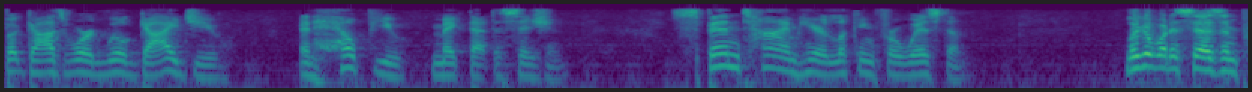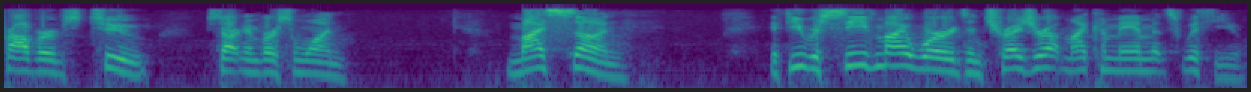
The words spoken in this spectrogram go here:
But God's word will guide you and help you make that decision. Spend time here looking for wisdom. Look at what it says in Proverbs 2, starting in verse 1. My son, if you receive my words and treasure up my commandments with you,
